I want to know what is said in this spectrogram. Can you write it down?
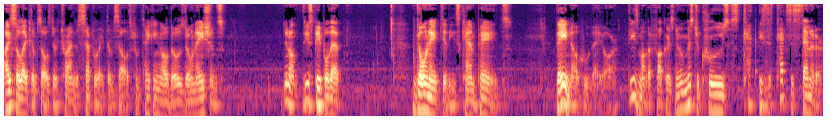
isolate themselves. They're trying to separate themselves from taking all those donations. You know, these people that donate to these campaigns they know who they are. These motherfuckers knew. Mr. Cruz, he's a Texas senator.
